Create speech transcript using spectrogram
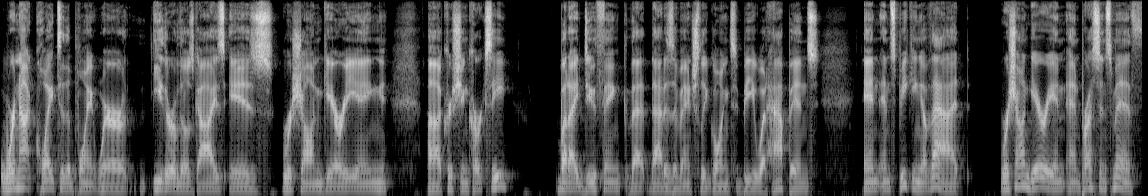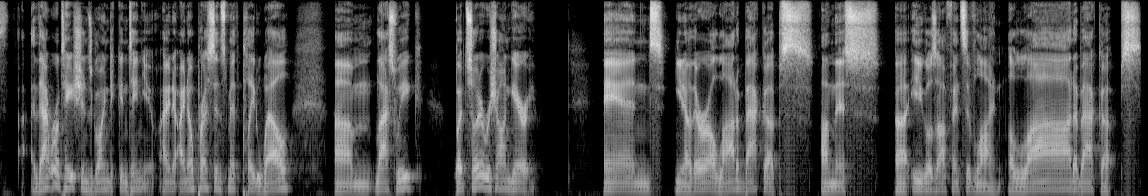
we're not quite to the point where either of those guys is Rashan Garying uh, Christian Kirksey, but I do think that that is eventually going to be what happens. And and speaking of that, Rashan Gary and, and Preston Smith, that rotation is going to continue. I, I know Preston Smith played well um, last week, but so did Rashan Gary. And, you know, there are a lot of backups on this uh, Eagles offensive line, a lot of backups.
